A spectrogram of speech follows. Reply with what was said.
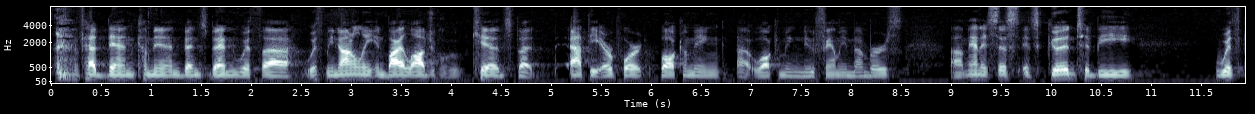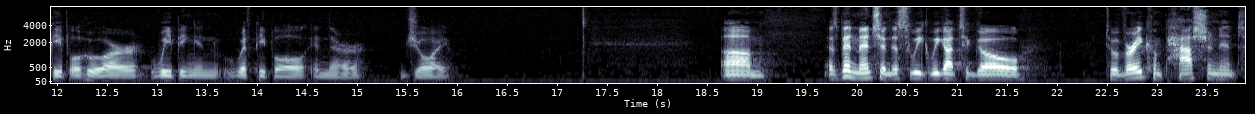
I've had Ben come in. Ben's been with uh, with me not only in biological kids, but at the airport, welcoming uh, welcoming new family members. Um, and it's just it's good to be with people who are weeping and with people in their joy. Um, as Ben mentioned, this week we got to go to a very compassionate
